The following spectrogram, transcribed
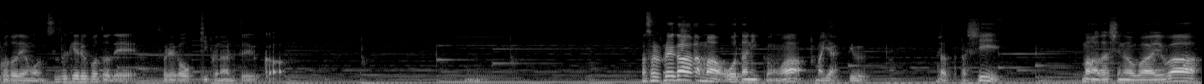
ことでも続けることでそれが大きくなるというか、うん。まあ、それが、まあ、大谷君は、まあ、野球だったし、まあ、私の場合は、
